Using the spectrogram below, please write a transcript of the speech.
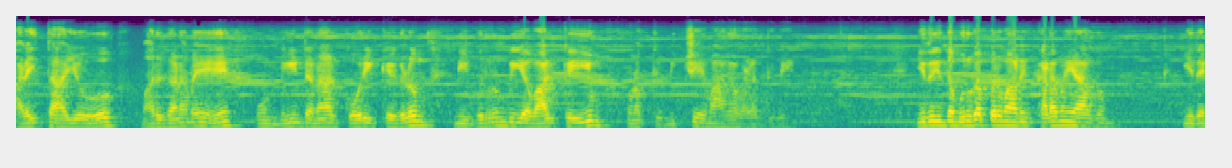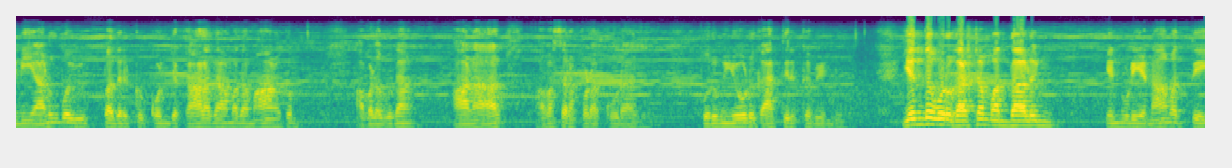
அழைத்தாயோ? மறுகணமே உன் நீண்ட நாள் கோரிக்கைகளும் நீ விரும்பிய வாழ்க்கையும் உனக்கு நிச்சயமாக வழங்குவேன். இது இந்த முருகப்பெருமானின் கடமையாகும். இதை நீ அனுபவிப்பதற்கு கொஞ்சம் காலதாமதமாகும். அவ்வளவுதான். ஆனால் அவசரப்படக்கூடாது. பொறுமையோடு காத்திருக்க வேண்டும். எந்த ஒரு கஷ்டம் வந்தாலும் என்னுடைய நாமத்தை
